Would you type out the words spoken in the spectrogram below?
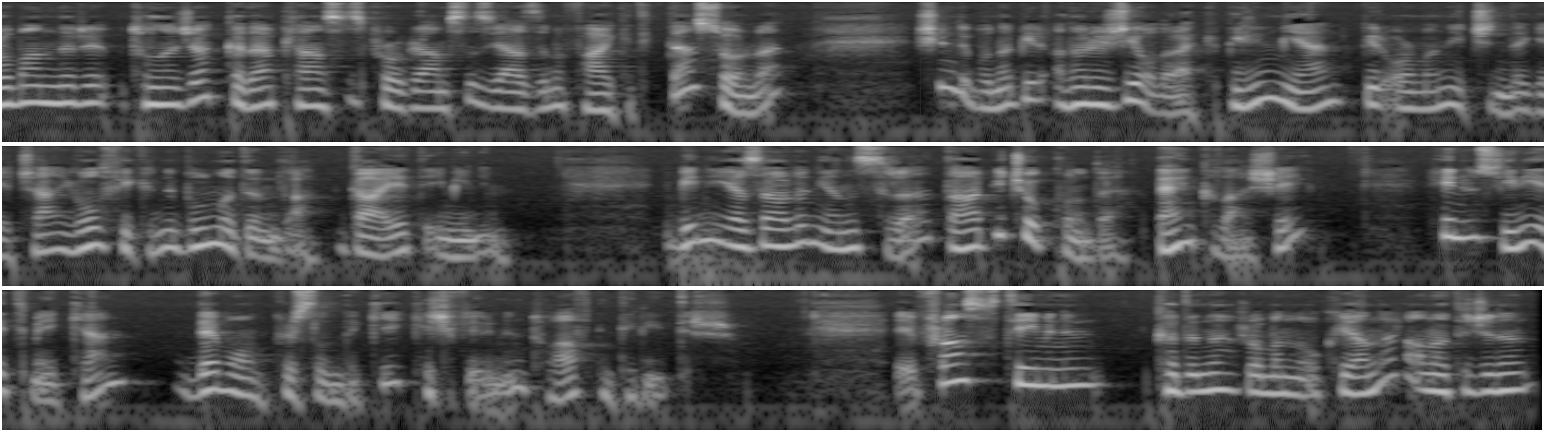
romanları utanacak kadar plansız programsız yazdığımı fark ettikten sonra şimdi buna bir analoji olarak bilinmeyen bir ormanın içinde geçen yol fikrini bulmadığımda gayet eminim. Beni yazarlığın yanı sıra daha birçok konuda ben kılan şey henüz yeni yetmeyken Devon kırsalındaki keşiflerimin tuhaf niteliğidir. E, Francis Teymi'nin Kadını romanını okuyanlar anlatıcının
